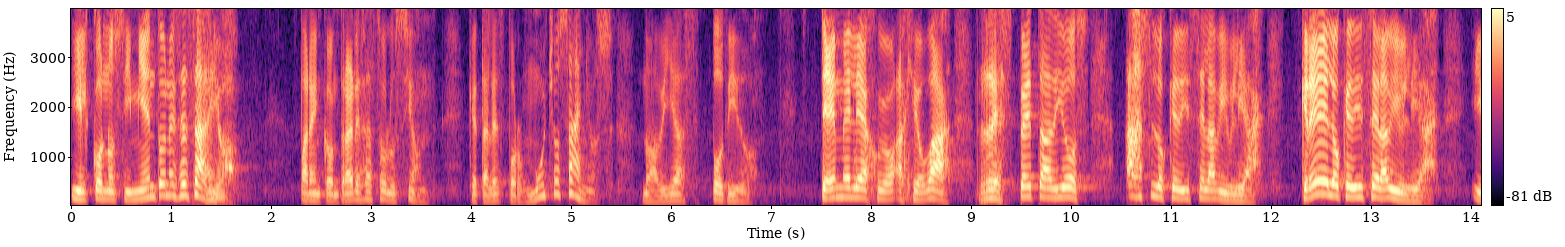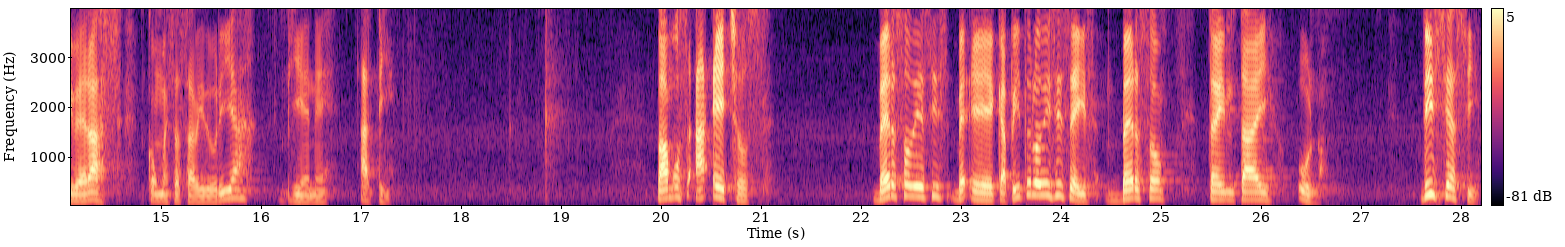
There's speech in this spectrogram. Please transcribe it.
y el conocimiento necesario para encontrar esa solución que tal vez por muchos años no habías podido. Témele a Jehová, respeta a Dios, haz lo que dice la Biblia, cree lo que dice la Biblia y verás cómo esa sabiduría viene a ti. Vamos a Hechos, eh, capítulo 16, verso 31. Dice así,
